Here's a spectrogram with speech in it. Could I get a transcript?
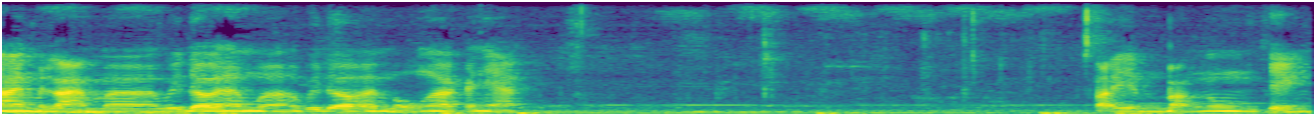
Nay mình làm à, video hay video hơi muộn à, cả nhà. Tại vì mình bận công chuyện.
